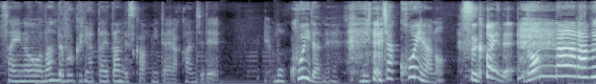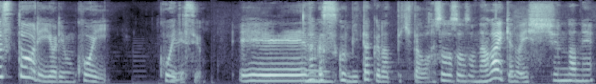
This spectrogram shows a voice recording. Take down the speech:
才能をなんで僕に与えたんですかみたいな感じで。もう恋だね。めっちゃ恋なの。すごいね。どんなラブストーリーよりも恋、恋ですよ。えー、うんなんかすごい見たくなってきたわ。そうそうそう、長いけど一瞬だね。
